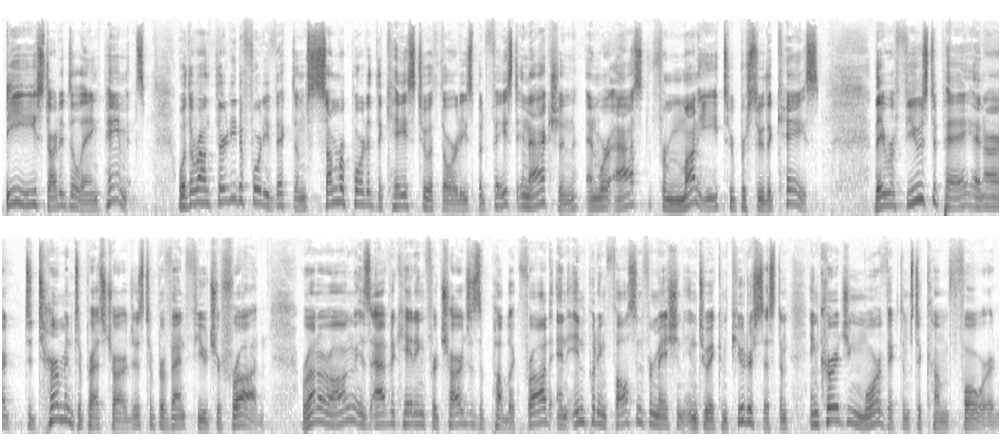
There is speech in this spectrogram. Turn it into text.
B started delaying payments. With around 30 to 40 victims, some reported the case to authorities but faced inaction and were asked for money to pursue the case. They refused to pay and are determined to press charges to prevent future fraud. Runarong is advocating for charges of public fraud and inputting false information into a computer system, encouraging more victims to come forward.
